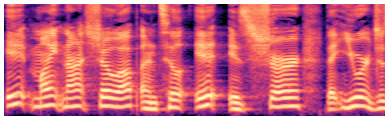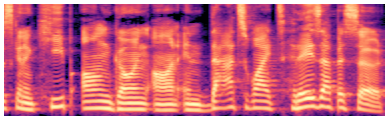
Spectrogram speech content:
It might not show up until it is sure that you are just gonna keep on going on. And that's why today's episode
